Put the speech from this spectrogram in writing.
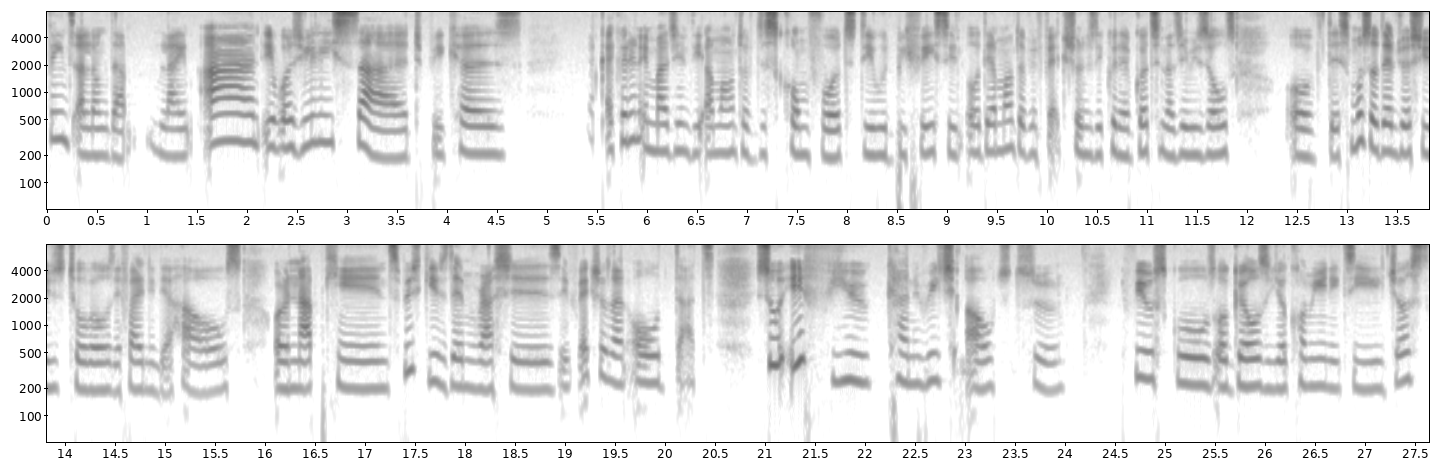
things along that line. And it was really sad because I couldn't imagine the amount of discomfort they would be facing or the amount of infections they could have gotten as a result of this. Most of them just use towels they find in their house or napkins, which gives them rashes, infections, and all that. So, if you can reach out to few schools or girls in your community, just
